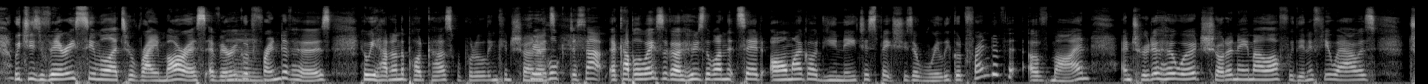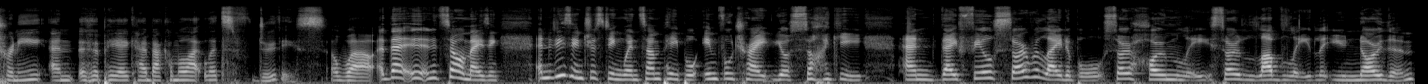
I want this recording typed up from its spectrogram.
which is very similar to Ray Morris, a very good friend of hers who we had on the podcast. We'll put a link in show Mm. Who notes. hooked us up. a couple of weeks ago. Who's the one that said, "Oh my God, you need to speak." She's a really good friend of of mine, and true to her word, shot an email off within a few hours. Trinny and her PA came back and were like, "Let's do this." Oh, wow. And, that, and it's so amazing. And it is interesting when some people infiltrate your psyche and they feel so relatable, so homely, so lovely that you know them.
